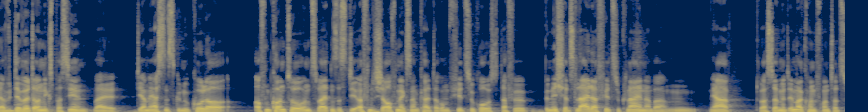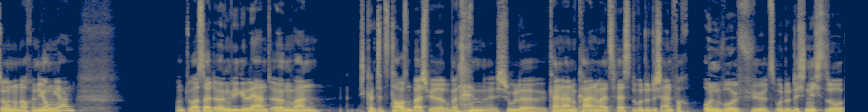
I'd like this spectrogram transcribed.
da, da wird auch nichts passieren, weil die haben erstens genug Kohle auf dem Konto und zweitens ist die öffentliche Aufmerksamkeit darum viel zu groß. Dafür bin ich jetzt leider viel zu klein, aber mm, ja, du hast damit immer Konfrontation und auch in jungen Jahren. Und du hast halt irgendwie gelernt, irgendwann, ich könnte jetzt tausend Beispiele darüber nennen, Schule, keine Ahnung, Karnevalsfest, wo du dich einfach unwohl fühlst, wo du dich nicht so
